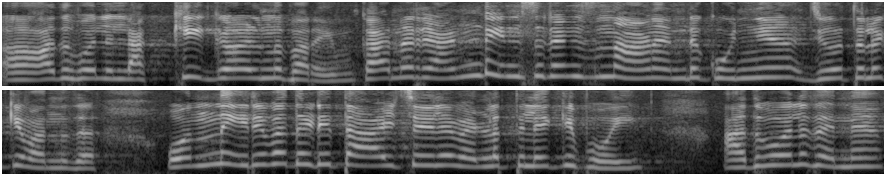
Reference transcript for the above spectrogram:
അതുപോലെ ലക്കി ഗേൾ എന്ന് പറയും. കാരണം രണ്ട് ഇൻസിഡൻസ് നിന്നാണ് എന്റെ കുഞ്ഞ് ജീവിതത്തിലേക്ക് വന്നത്. ഒന്ന് ഇരുപതടി താഴ്ചയിലെ വെള്ളത്തിലേക്ക് പോയി. അതുപോലെ തന്നെ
